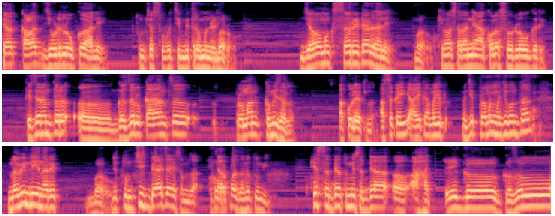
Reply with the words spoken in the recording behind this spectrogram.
त्या काळात जेवढे लोक आले तुमच्यासोबतची मित्रमंडळी. बरोबर. जेव्हा मग सर रिटायर झाले बरोबर. किंवा सरांनी अकोला सोडलं वगैरे त्याच्यानंतर गझलकारांचं प्रमाण कमी झालं अकोल्यातलं. असं काही आहे का? म्हणजे म्हणजे प्रमाण म्हणजे कोणतं? नवीन लिहिणारे. बरोबर. जे तुमची बॅच आहे समजा हो. चार पाच जण तुम्ही. हे सध्या तुम्ही सध्या आहात. एक गझल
